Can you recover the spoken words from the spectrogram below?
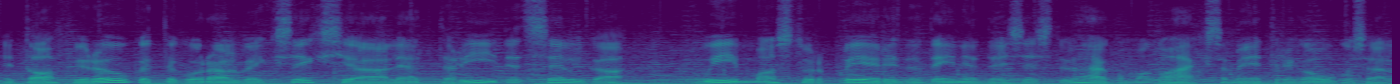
et ahvirõugete korral võiks seksi ajal jätta riided selga või masturbeerida teineteisest ühe koma kaheksa meetri kaugusel.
